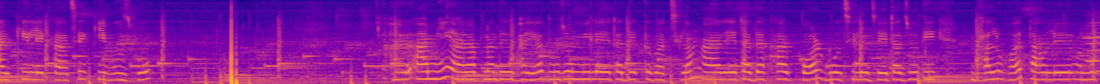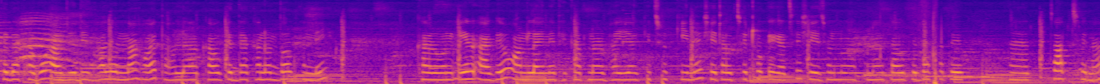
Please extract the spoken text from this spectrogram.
আর কি লেখা আছে, কি বুঝব? আর আমি আর আপনাদের ভাইয়া দুজন মিলে এটা দেখতে পাচ্ছিলাম। আর এটা দেখার পর বলছিল যে এটা যদি ভালো হয় তাহলে অন্যকে দেখাবো, আর যদি ভালো না হয় তাহলে আর কাউকে দেখানোর দরকার নেই। কারণ এর আগেও অনলাইনে থেকে আপনার ভাইয়া কিছু কিনে সেটা হচ্ছে ঠকে গেছে, সেই জন্য আপনার কাউকে দেখাতে চাচ্ছে না।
